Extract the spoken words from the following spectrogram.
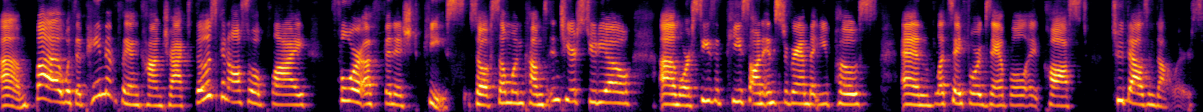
Um, but with a payment plan contract, those can also apply for a finished piece. So if someone comes into your studio um, or sees a piece on Instagram that you post, and let's say, for example, it cost $2,000,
